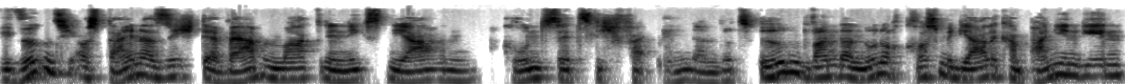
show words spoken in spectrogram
Wie würden sich aus deiner Sicht der Werbemarkt in den nächsten Jahren grundsätzlich verändern? Wird es irgendwann dann nur noch crossmediale Kampagnen gehen,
